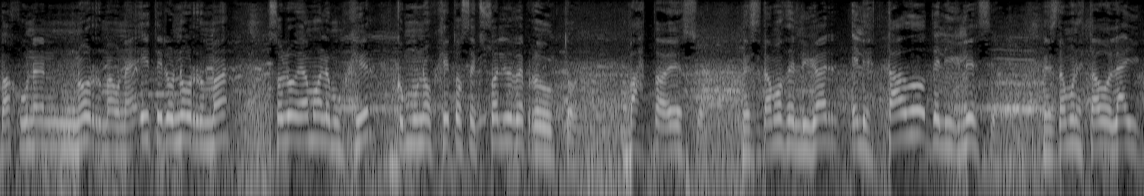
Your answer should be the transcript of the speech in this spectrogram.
bajo una norma, una heteronorma, solo veamos a la mujer como un objeto sexual y reproductor. Basta de eso. Necesitamos desligar el Estado de la Iglesia. Necesitamos un Estado laico,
